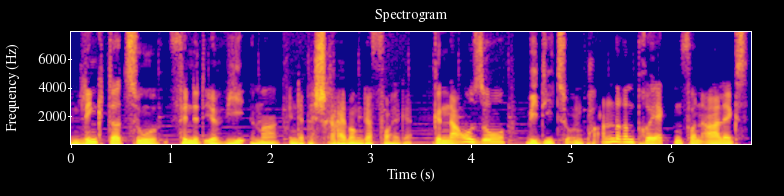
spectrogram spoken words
Den Link dazu findet ihr wie immer in der Beschreibung der Folge. Genauso wie die zu ein paar anderen Projekten von Alex,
